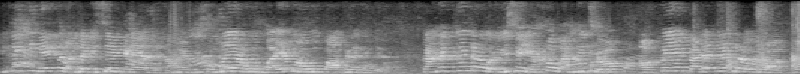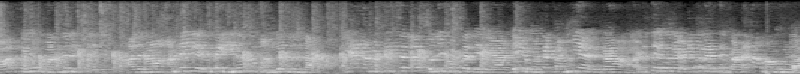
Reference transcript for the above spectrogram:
இன்னைக்கு நேத்து வந்த விஷயம் கிடையாது. நம்ம இப்படி சுமையாவும் பயமாவும் பாக்குறதுக்கு கணக்குன்ற ஒரு விஷயம் எப்ப வந்துச்சோ அப்பயே கடனுன்ற ஒரு வா- வார்த்தையும் வந்துருச்சு அது நான் அன்னையில இருக்க இருந்து வந்தது தான் ஏன் நம்ம டீச்சர்லாம் சொல்லி கொடுத்தது இல்லையா டேய் உன்கிட்ட கம்மியா இருக்கா அடுத்த இருக்கிற இடத்துல இருந்து கடனை வாங்குடா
